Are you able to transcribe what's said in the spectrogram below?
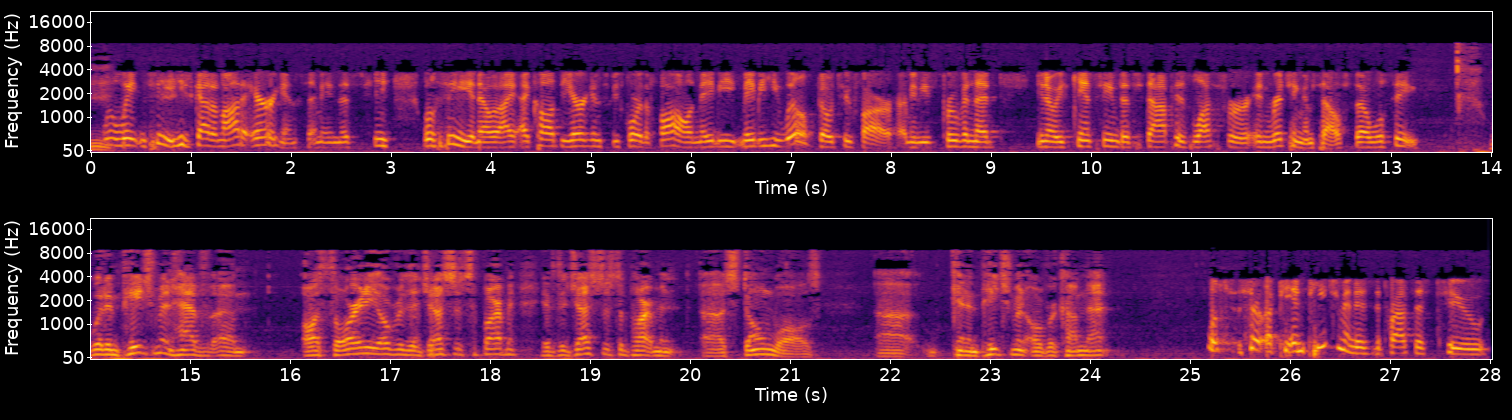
Mm. We'll wait and see. He's got a lot of arrogance. I mean, this he, we'll see. You know, I, I call it the arrogance before the fall, and maybe maybe he will go too far. I mean, he's proven that you know he can't seem to stop his lust for enriching himself. So we'll see. Would impeachment have um, authority over the Justice Department if the Justice Department uh, stonewalls? Uh, can impeachment overcome that? Well, so uh, impeachment is the process to,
